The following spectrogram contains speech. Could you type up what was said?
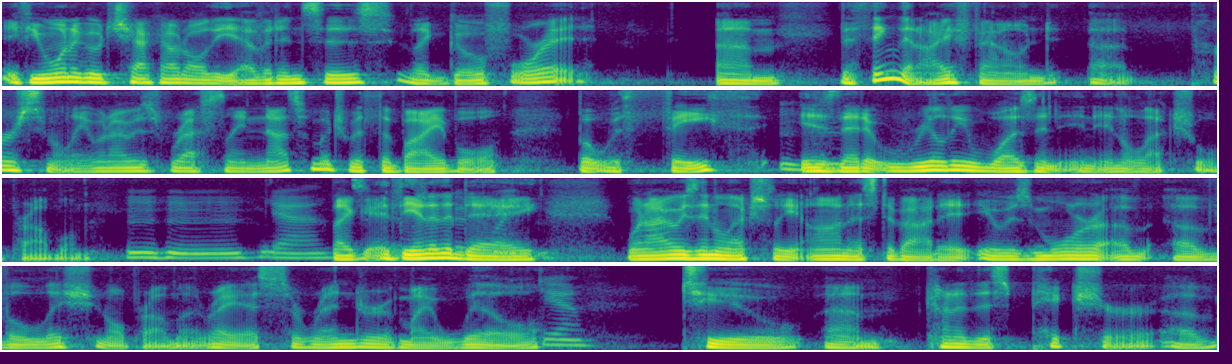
if you want to go check out all the evidences, like go for it. Um, the thing that I found uh, personally when I was wrestling, not so much with the Bible, but with faith, is that it really wasn't an intellectual problem. Mm-hmm. Yeah. Like at the end of the that's a good day, point. when I was intellectually honest about it, it was more of a volitional problem, right? A surrender of my will Yeah. to um, kind of this picture of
